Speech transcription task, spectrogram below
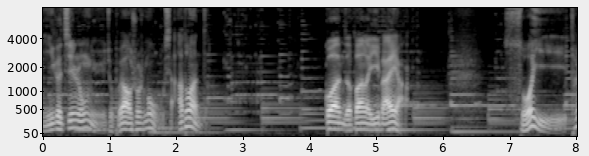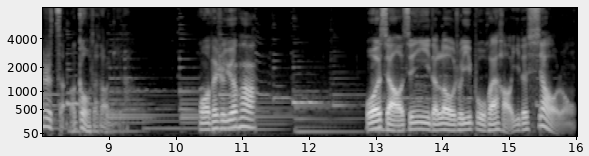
你一个金融女就不要说什么武侠段子。罐子翻了一白眼儿，所以他是怎么勾搭到你的？莫非是约炮？我小心翼翼的露出一不怀好意的笑容。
